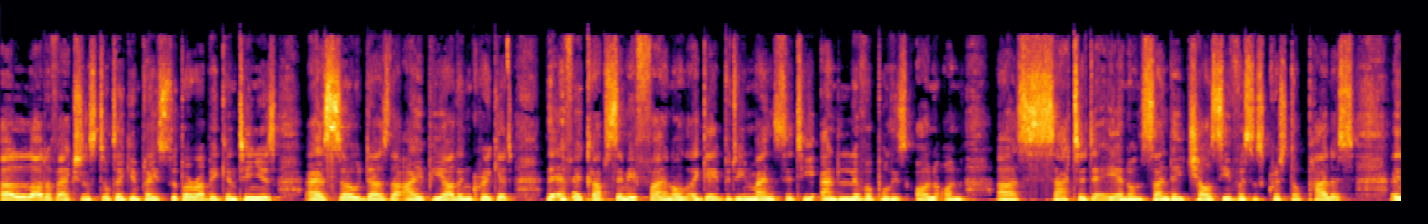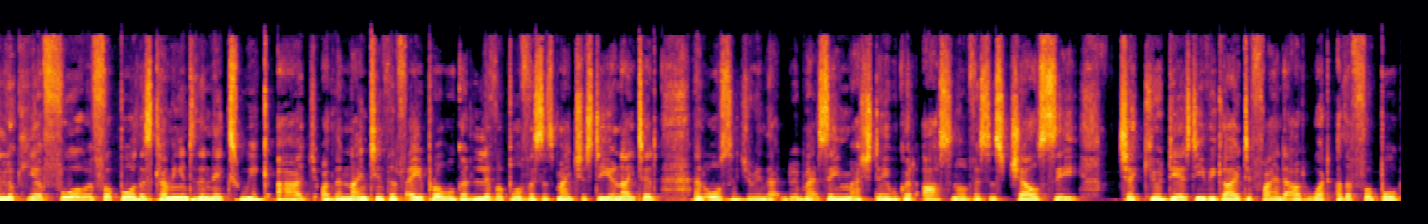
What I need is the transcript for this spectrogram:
a lot of action still taking place. Super Rugby continues, as so does the IPL in cricket. The FA Cup semi-final again between Man City and Liverpool is on on uh, Saturday, and on Sunday Chelsea versus Crystal Palace. And looking at four, football that's coming into the next week, uh, on the 19th of April, we've got Liverpool versus Manchester United, and also during that same match day, we've got Arsenal versus Chelsea. Check your DSTV guide to find out what other football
